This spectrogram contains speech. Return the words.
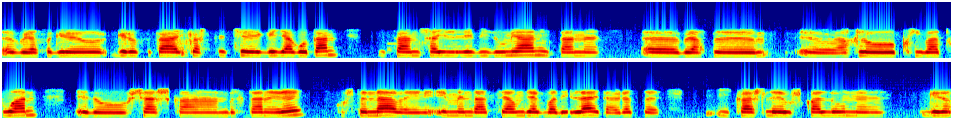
e, beraz geroz eta ikastetxe gehiagotan, izan saile bidunean, izan e, beraz e, e, ahlo privatuan edo saskan bestan ere, kosten da, be, hemen datzea handiak badila eta beraz e, ikasle euskaldun e, gero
